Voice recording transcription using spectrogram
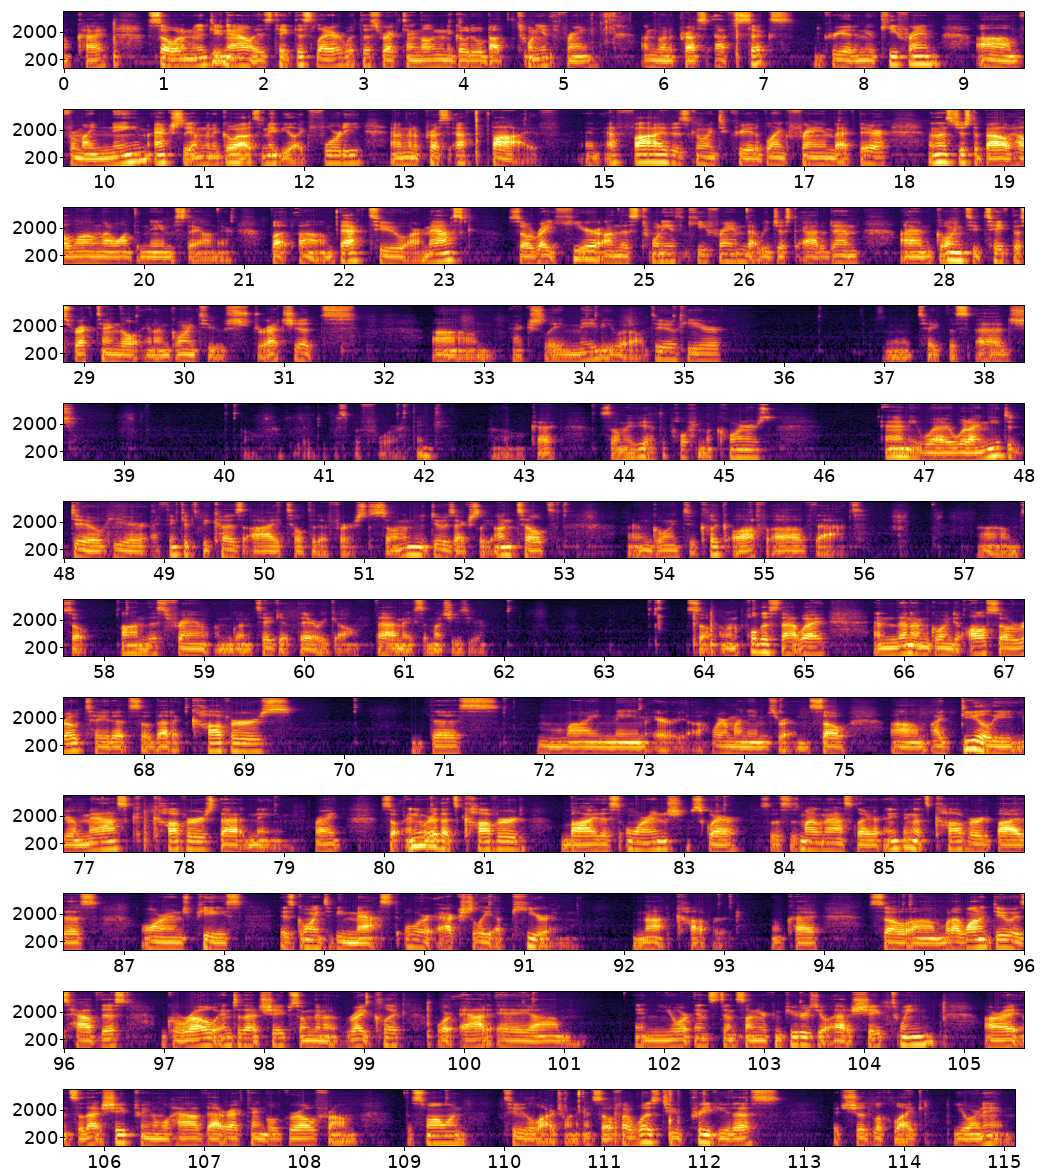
Okay, so what I'm going to do now is take this layer with this rectangle, I'm going to go to about the 20th frame. I'm going to press F6 and create a new keyframe. Um, for my name, actually, I'm going to go out to maybe like 40, and I'm going to press F5. And F5 is going to create a blank frame back there, and that's just about how long I want the name to stay on there. But um, back to our mask. So right here on this 20th keyframe that we just added in, I'm going to take this rectangle and I'm going to stretch it. Um, actually, maybe what I'll do here is I'm going to take this edge this before, I think. Oh, okay, so maybe I have to pull from the corners. Anyway, what I need to do here, I think it's because I tilted it first. So what I'm going to do is actually untilt. I'm going to click off of that. Um, so on this frame, I'm going to take it, there we go. That makes it much easier. So I'm going to pull this that way, and then I'm going to also rotate it so that it covers this my name area where my name is written. So um, ideally your mask covers that name, right? So anywhere that's covered by this orange square, so this is my mask layer, anything that's covered by this orange piece is going to be masked or actually appearing, not covered. Okay, so um, what I want to do is have this grow into that shape. So I'm going to right click or add a, um, in your instance on your computers, you'll add a shape tween. All right, and so that shape tween will have that rectangle grow from the small one to the large one. And so if I was to preview this, it should look like your name,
